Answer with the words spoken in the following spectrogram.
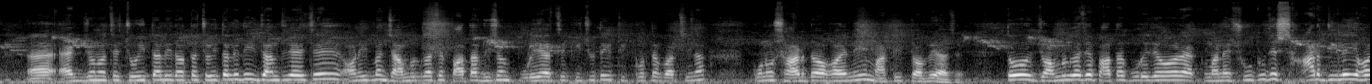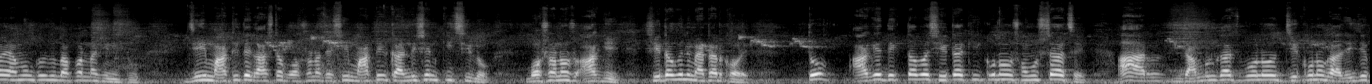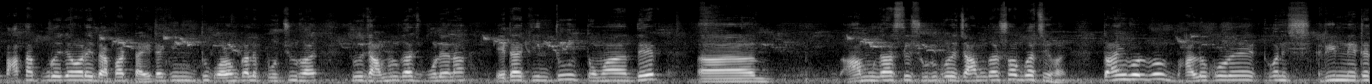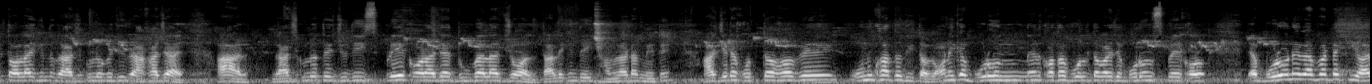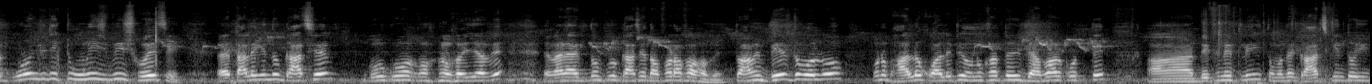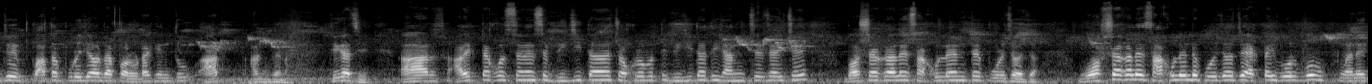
একজন হচ্ছে চৈতালি দত্ত। চৈতালি দি জানতে চাইছে অনির্বাণ জামরুল গাছের পাতা ভীষণ পুড়ে যাচ্ছে, কিছুতেই ঠিক করতে পারছি না। কোনো সার দেওয়া হয়নি, মাটির টবে আছে। তো জামরুল গাছের পাতা পুড়ে যাওয়ার এক মানে শুধু যে সার দিলেই হয় এমন কোনো ব্যাপার না কিন্তু। যেই মাটিতে গাছটা বসানো আছে, সেই মাটির কন্ডিশন কি ছিল বসানোর আগে, সেটাও কিন্তু ম্যাটার করে। তো আগে দেখতে হবে সেটা কি কোনো সমস্যা আছে? আর জামরুল গাছ বলো, যে কোনো গাছ, এই যে পাতা পুড়ে যাওয়ার এই ব্যাপারটা, এটা কিন্তু গরমকালে প্রচুর হয়। শুধু জামরুল গাছ বলে না, এটা কিন্তু তোমাদের আম গাছ থেকে শুরু করে জাম গাছ সব গাছে হয়। তো আমি বলব ভালো করে একটুখানি স্ক্রিন নেটের তলায় কিন্তু গাছগুলোকে যদি রাখা যায়, আর গাছগুলোতে যদি স্প্রে করা যায় দুবেলা জল, তাহলে কিন্তু এই ঝামেলাটা মেটে। আর যেটা করতে হবে, অনুখাদ্য দিতে হবে। অনেকে বোরনের কথা বলতে পারে যে বোরন স্প্রে করো। বোরনের ব্যাপারটা কি হয়, বোরন যদি একটু উনিশ বিশ হয়েছে তাহলে কিন্তু গাছের গো গোয়া হয়ে যাবে মানে একদম পুরো গাছে দফা দফা হবে। তো আমি বেস্ট বলব, কোনো ভালো কোয়ালিটির অনুখাদ্য ব্যবহার করতে আর ডেফিনেটলি তোমাদের গাছ কিন্তু এই যে পাতা পুড়ে যাওয়ার ব্যাপার, ওটা কিন্তু আর আঁকবে না। ঠিক আছে? আর আরেকটা কোশ্চেন আছে বিজিতা চক্রবর্তী বিজিতাদি জানতে চাইছে, বর্ষাকালে সাকুলেন্টের পরিচর্যা বর্ষাকালে সাকুলেন্টের পরিচর্যা একটাই বলব মানে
